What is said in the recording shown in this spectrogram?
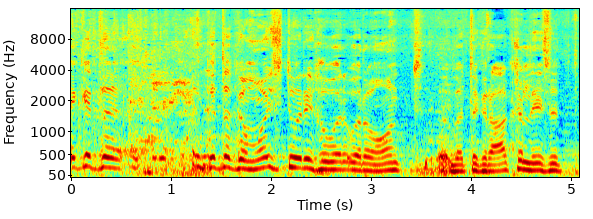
Ek het, eh, ek het ook een mooie story gehoor oor een hond wat ek raak gelees het.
